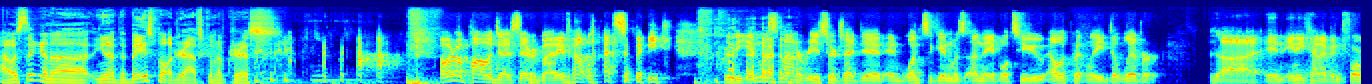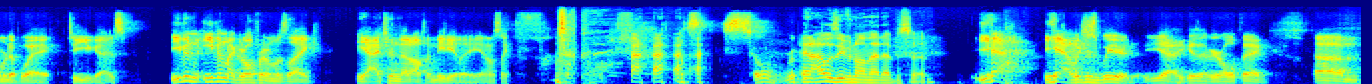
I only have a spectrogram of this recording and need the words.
I was thinking, uh, you know, the baseball draft's coming up, Chris. I want to apologize to everybody about last week for the endless amount of research I did, and once again was unable to eloquently deliver uh, in any kind of informative way to you guys. Even even my girlfriend was like, "Yeah, I turned that off immediately," and I was like, That's "So rude." and I was even on that episode. yeah, yeah, which is weird. Yeah, you guys have your whole thing. Um,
